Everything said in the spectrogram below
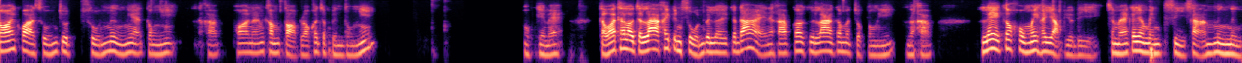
น้อยกว่าศูนย์จุดศูนย์หนึ่งเนี่ยตรงนี้นะครับ เพราะนั้นคำตอบเราก็จะเป็นตรงนี้ โอเคไหมแต่ว่าถ้าเราจะลากให้เป็นศูนย์ไปเลยก็ได้นะครับ ก็คือลากก็มาจบตรงนี้นะครับ เลขก็คงไม่ขยับอยู่ดีใช่ไหมก็ยังเป็นสี่สามหนึ่งหนึ่ง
